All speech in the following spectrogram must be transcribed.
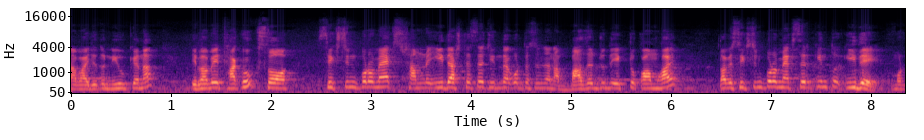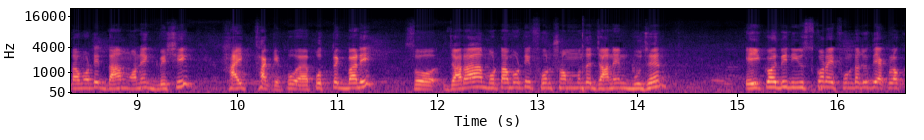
না ভাই, যেহেতু নিউ কেনা, এভাবেই থাকুক। সো সিক্সটিন প্রো ম্যাক্স সামনে ঈদ আসতেছে, চিন্তা করতেছেন যে না বাজেট যদি একটু কম হয়, তবে সিক্সটিন প্রো ম্যাক্সের কিন্তু ঈদে মোটামুটি দাম অনেক বেশি হাইপ থাকে প্রত্যেকবারই। সো যারা মোটামুটি ফোন সম্বন্ধে জানেন, বুঝেন, এই কয়দিন ইউজ করা এই ফোনটা যদি এক লক্ষ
